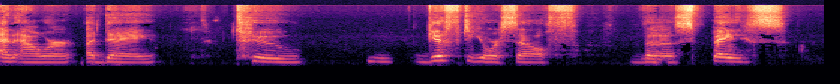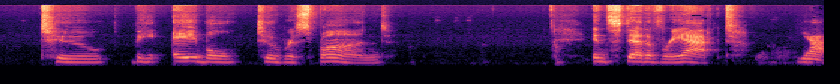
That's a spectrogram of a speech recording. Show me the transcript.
an hour a day to Mm. gift yourself the space to be able to respond instead of react yeah,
